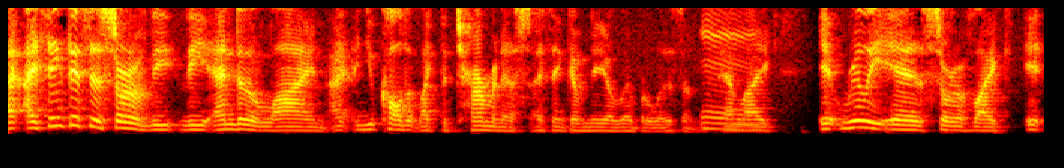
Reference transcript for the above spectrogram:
I, I think this is sort of the the end of the line. I, you called it like the terminus, I think, of neoliberalism, and Mm. like it really is sort of like it.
